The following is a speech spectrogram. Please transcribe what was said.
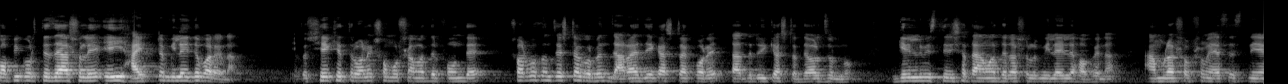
কপি করতে যায় আসলে এই হাইটটা মিলাইতে পারে না। তো সেক্ষেত্রে অনেক সমস্যা আমাদের ফোন দেয়। সর্বক্ষণ চেষ্টা করবেন যারা যে কাজটা করে তাদের ওই কাজটা দেওয়ার জন্য। গ্রিল মিস্ত্রির সাথে আমাদের আসলে মিলাইলে হবে না। আমরা সবসময় অ্যাসেস নিয়ে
